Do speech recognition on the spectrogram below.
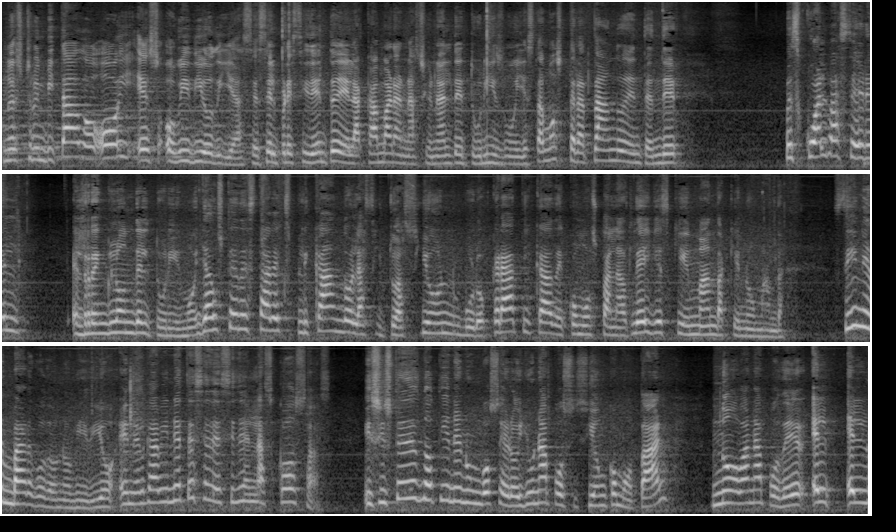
Nuestro invitado hoy es Ovidio Díaz, es el presidente de la Cámara Nacional de Turismo y estamos tratando de entender pues cuál va a ser el, el renglón del turismo. Ya usted estaba explicando la situación burocrática de cómo están las leyes, quién manda, quién no manda. Sin embargo, don Ovidio, en el gabinete se deciden las cosas. Y si ustedes no tienen un vocero y una posición como tal, no van a poder, el, el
